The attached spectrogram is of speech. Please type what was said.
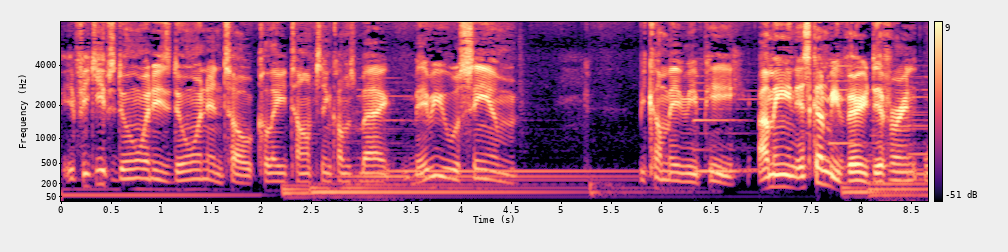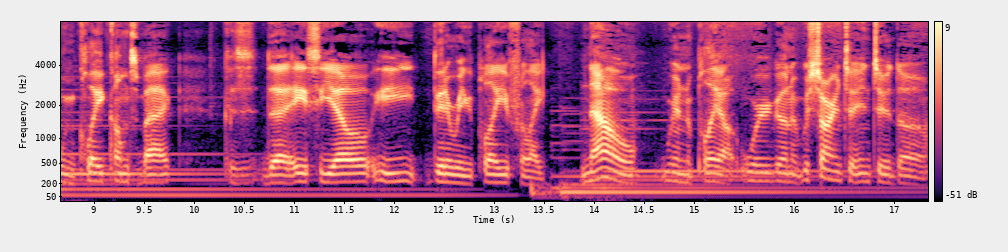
if he keeps doing what he's doing until Klay Thompson comes back, maybe we'll see him become MVP. I mean, it's gonna be very different when Klay comes back because the ACL he didn't really play for like. Now we're in the playoff. We're gonna we're starting to enter the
